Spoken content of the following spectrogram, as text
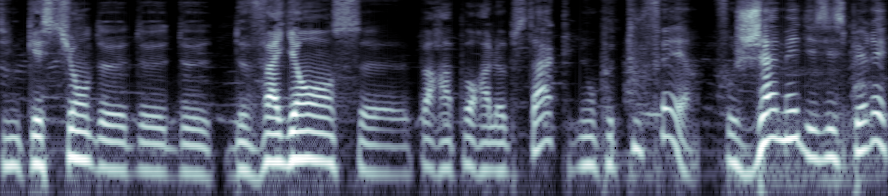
c'est une question de, de, de, de vaillance euh, par rapport à l'obstacle, mais on peut tout faire. Il faut jamais désespérer.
